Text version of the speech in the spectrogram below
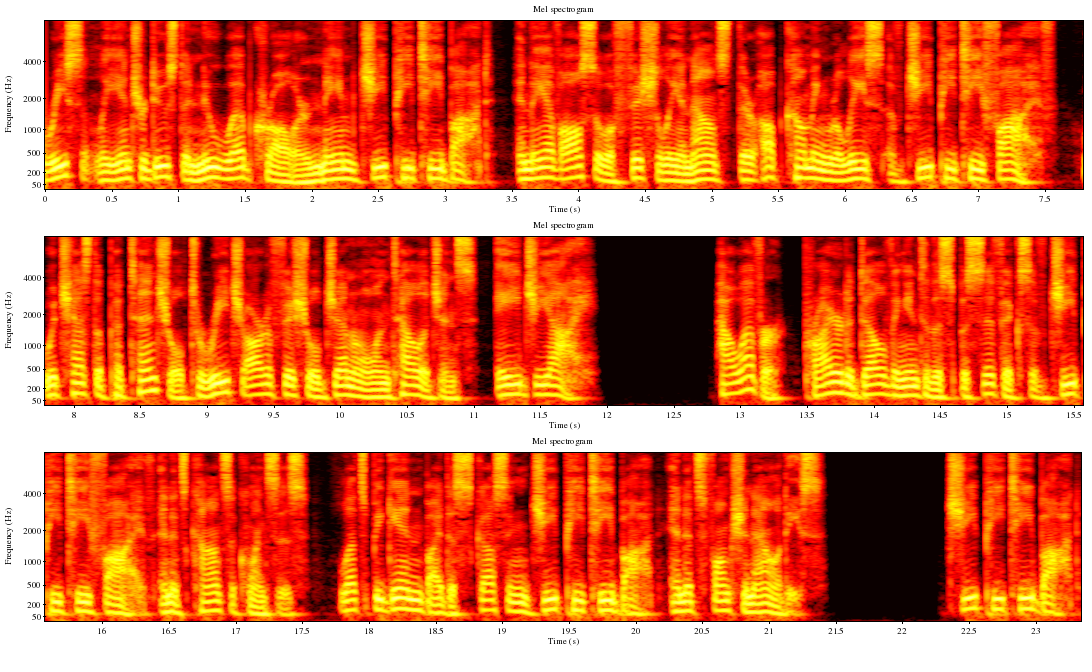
recently introduced a new web crawler named GPT-Bot, and they have also officially announced their upcoming release of GPT-5, which has the potential to reach artificial general intelligence, AGI. However, prior to delving into the specifics of GPT-5 and its consequences, let's begin by discussing GPT-Bot and its functionalities. GPT-Bot,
